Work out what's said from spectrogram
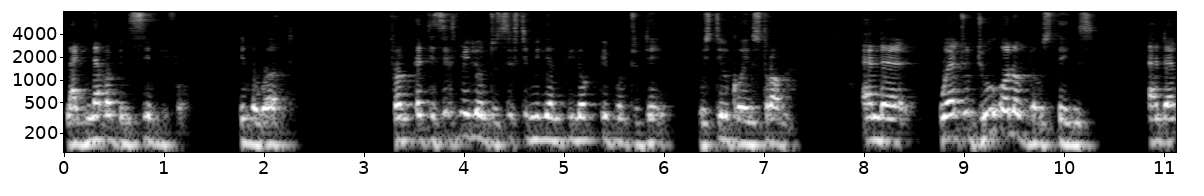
like never been seen before in the world. From 36 million to 60 million people today, we're still going stronger. And uh, we had to do all of those things. And uh,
